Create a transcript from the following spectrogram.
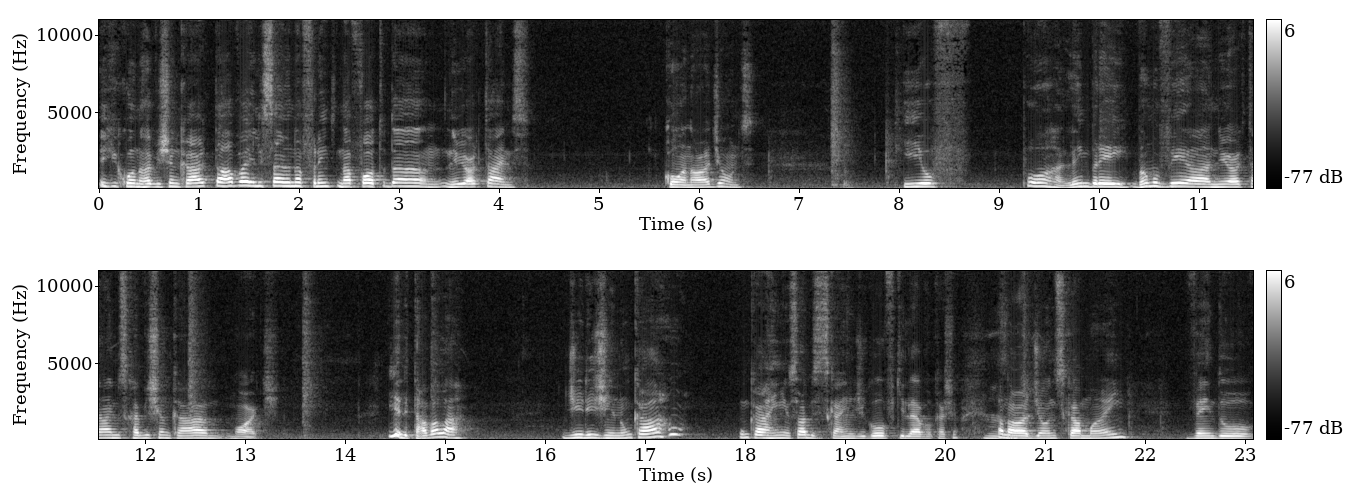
e que quando o Ravi Shankar tava, ele saiu na frente na foto da New York Times com a Nora Jones. E eu, porra, lembrei, vamos ver a New York Times Ravi Shankar morte. E ele tava lá, dirigindo um carro um carrinho, sabe esses carrinhos de golfe que levam o cachorro? Uhum. A Nora Jones com a mãe, vendo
